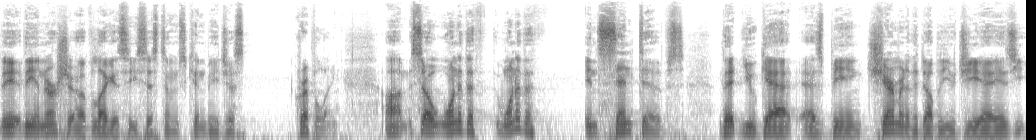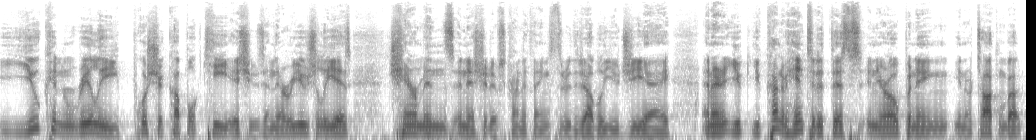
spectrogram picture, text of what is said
the the inertia of legacy systems can be just crippling. Um, so one of the one of the incentives that you get as being chairman of the WGA is you, you, can really push a couple key issues, and there usually is chairman's initiatives kind of things through the WGA. And you, you kind of hinted at this in your opening, you know, talking about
